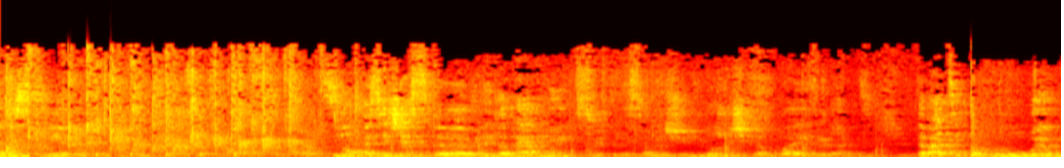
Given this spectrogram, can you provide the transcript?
Аплодисменты. Ну, а сейчас э, предлагаю мы с вами еще немножечко поиграть. Давайте попробуем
